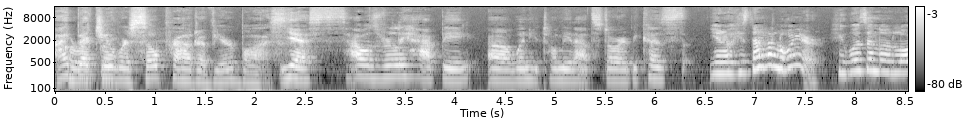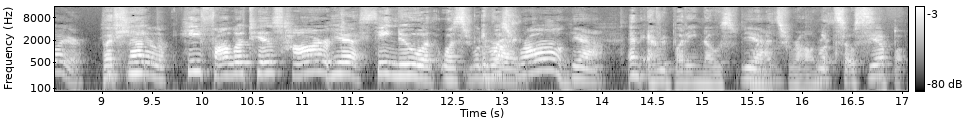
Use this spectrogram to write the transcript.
I bet you way. were so proud of your boss. Yes, I was really happy uh, when he told me that story because you know he's not a lawyer. He wasn't a lawyer. But He's he not a law- he followed his heart. Yes. He knew what was it was wrong. Yeah. And everybody knows Yeah. when it's wrong. Right. It's so Yep. simple.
